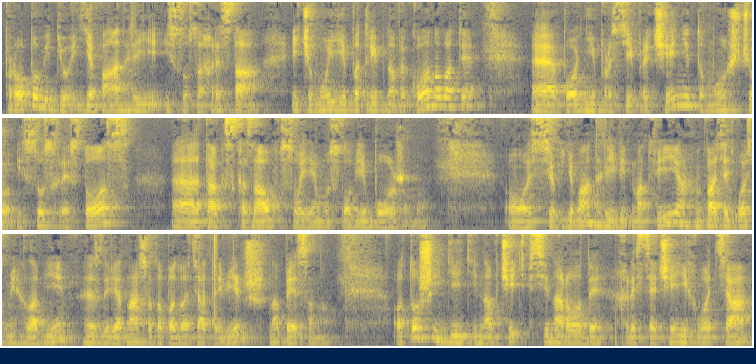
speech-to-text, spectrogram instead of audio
проповіддю Євангелії Ісуса Христа. І чому її потрібно виконувати? Е, По одній простій причині, тому що Ісус Христос е, так сказав в своєму Слові Божому. Ось в Євангелії від Матвія, в 28 главі, з 19 по 20 вірш написано: Отож ідіть і навчіть всі народи, хрестячи їх в Отця,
